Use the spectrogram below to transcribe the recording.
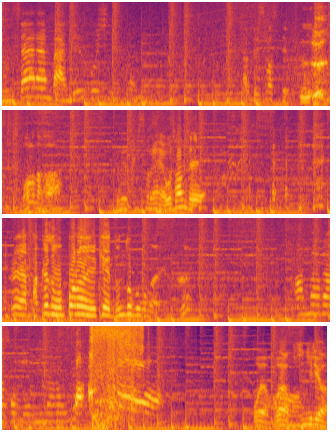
눈사람 만들고 싶어. 야 크리스마스 때 뭐하러 나가 여기가 크리스마스 그래 여기서 하면 돼 그래 밖에서 못 보는 이렇게 눈도 보고 말이야 응? 하늘에서 눈이 날아와 아! 뭐야 뭐야 어. 무슨 일이야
